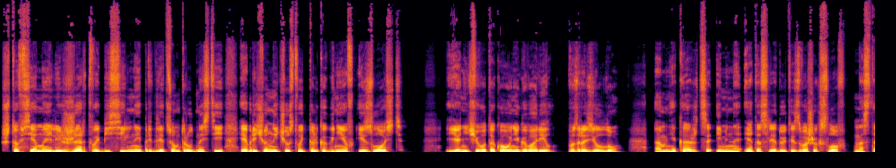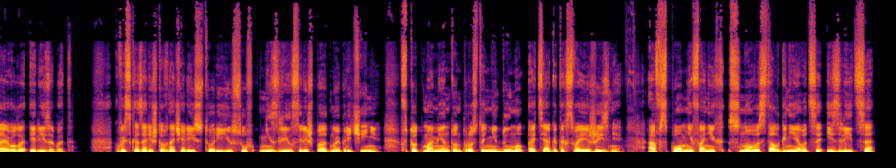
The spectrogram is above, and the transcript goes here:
«Что все мы лишь жертвы, бессильные пред лицом трудностей и обреченные чувствовать только гнев и злость». «Я ничего такого не говорил», — возразил Лу. «А мне кажется, именно это следует из ваших слов», — настаивала Элизабет. Вы сказали, что в начале истории Юсуф не злился лишь по одной причине. В тот момент он просто не думал о тяготах своей жизни, а, вспомнив о них, снова стал гневаться и злиться.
